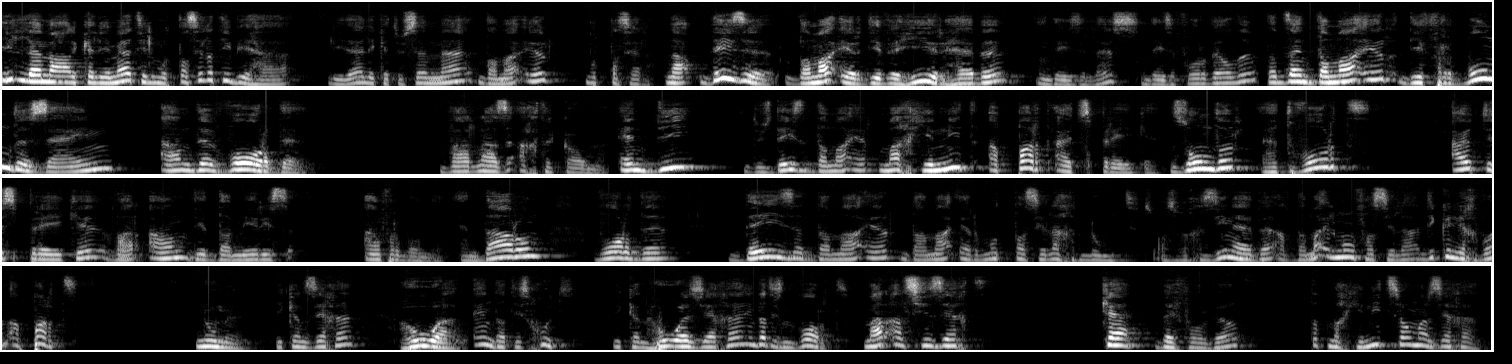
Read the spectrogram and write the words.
إلا مع الكلمات المتصلة بها لذلك تسمى ضمائر متصلة Nou, deze ضمائر die we hier hebben in deze les, in deze voorbeelden, dat zijn ضمائر die verbonden zijn aan de woorden waarna ze achterkomen. En die Dus deze dama'ir mag je niet apart uitspreken, zonder het woord uit te spreken waaraan dit damir is aan verbonden. En daarom worden deze dama'ir, dama'ir muttasila genoemd. Zoals we gezien hebben, al dama'ir munfasila, die kun je gewoon apart noemen. Je kan zeggen huwa, en dat is goed. Je kan huwa zeggen, en dat is een woord. Maar als je zegt ka bijvoorbeeld, dat mag je niet zomaar zeggen,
